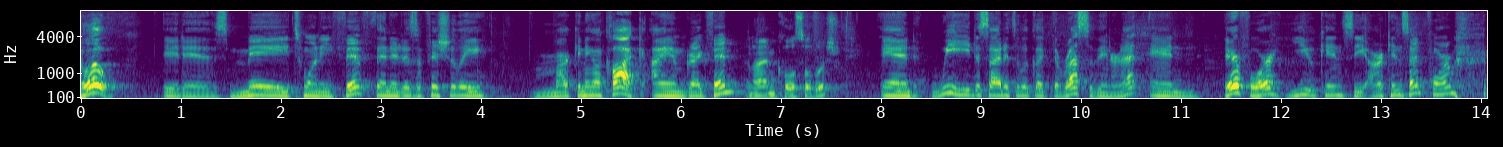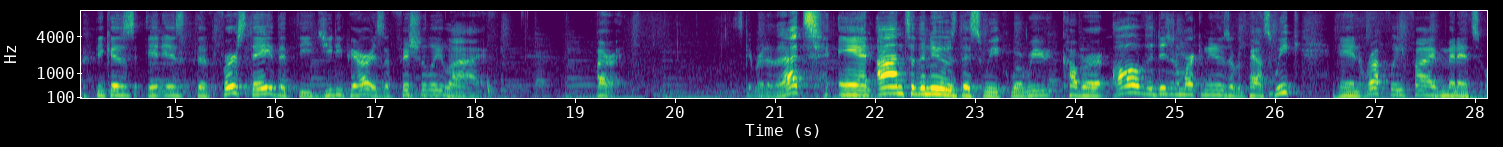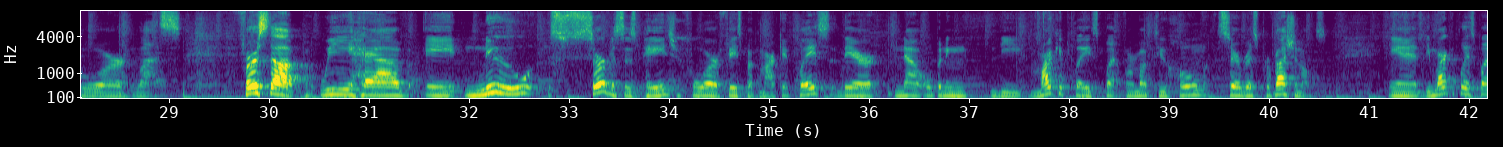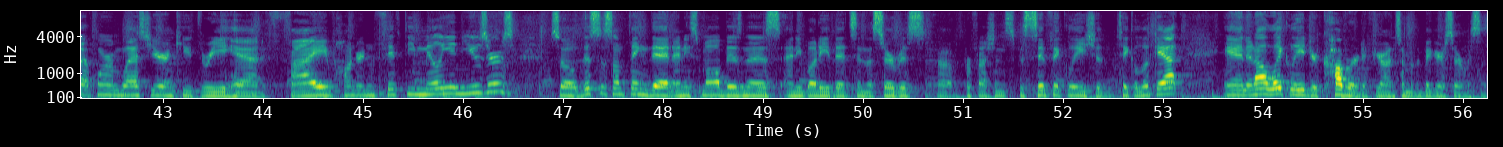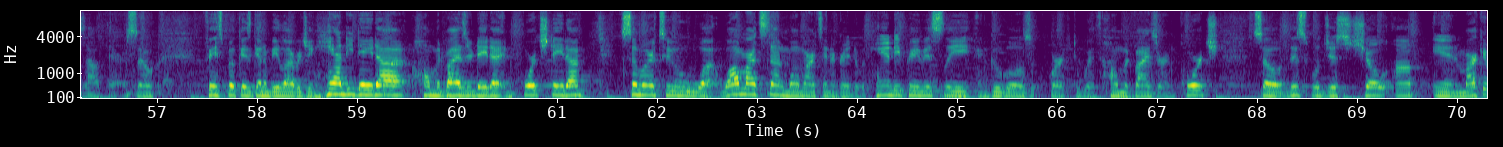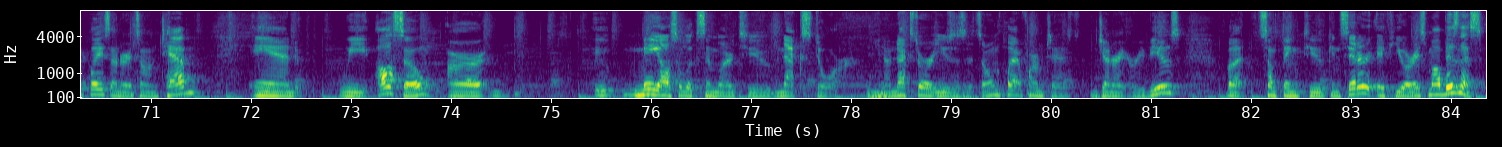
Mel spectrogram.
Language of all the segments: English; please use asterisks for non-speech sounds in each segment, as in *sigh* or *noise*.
Hello. It is May 25th, and it is officially Marketing O'Clock. I am Greg Finn, And I'm Cole Soldwish. and we decided to look like the rest of the internet, and therefore you can see our consent form *laughs* because it is the first day that the GDPR is officially live. All right. Let's get rid of that. And on to the news this week, where we cover all of the digital marketing news over the past week in roughly five minutes or less. First up, we have a new services page for Facebook Marketplace. They're now opening the Marketplace platform up to home service professionals. And the Marketplace platform last year in Q3 had 550 million users. So this is something that any small business, anybody that's in the service uh, profession specifically should take a look at. And in all likelihood, you're covered if you're on some of the bigger services out there. So Facebook is going to be leveraging Handy data, Home Advisor data, and Porch data, similar to what Walmart's done. Walmart's integrated with Handy previously, and Google's worked with Home Advisor and Porch. So this will just show up in Marketplace under its own tab. And we also are it may also look similar to Nextdoor. You know, mm-hmm. Nextdoor uses its own platform to generate reviews, but something to consider if you are a small business.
